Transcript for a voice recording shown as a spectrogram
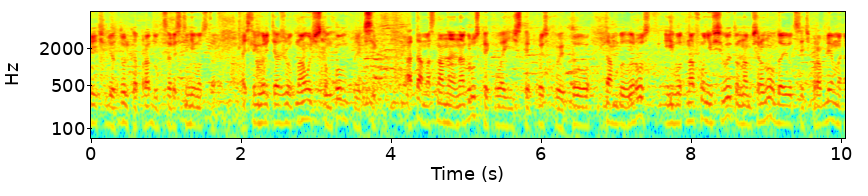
речь идет только о продукции растениеводства. А если говорить о животноводческом комплексе, а там основная нагрузка экологическая происходит, то там был и рост. И вот на фоне всего этого нам все равно удается эти проблемы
